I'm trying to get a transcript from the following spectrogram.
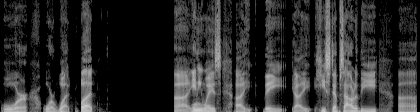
or or what. But uh, anyways, uh, they uh, he steps out of the uh,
